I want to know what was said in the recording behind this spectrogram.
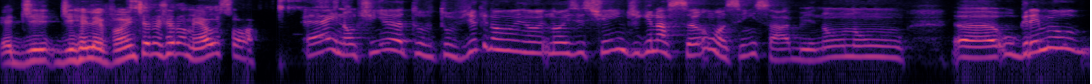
é de, de, relevante era o Jeromel e só. É, e não tinha. Tu, tu via que não, não, existia indignação, assim, sabe? Não, não, uh, o Grêmio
